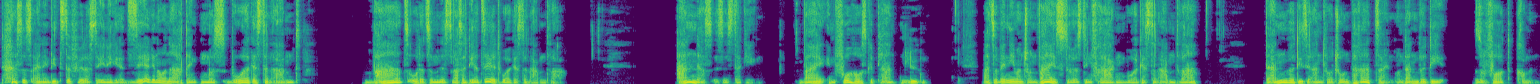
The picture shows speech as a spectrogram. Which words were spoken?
Das ist ein Indiz dafür, dass derjenige jetzt sehr genau nachdenken muss, wo er gestern Abend war oder zumindest was er dir erzählt, wo er gestern Abend war. Anders ist es dagegen bei im Voraus geplanten Lügen. Also wenn jemand schon weiß, du wirst ihn fragen, wo er gestern Abend war, dann wird diese Antwort schon parat sein und dann wird die sofort kommen,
